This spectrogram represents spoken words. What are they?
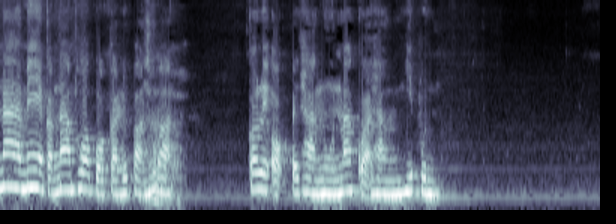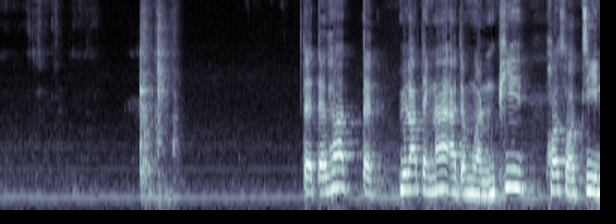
หน้าแม่กับหน้าพ่อบวกกันหรือเปล่าหรือว่า ก็เลยออกไปทางนู้นมากกว่าทางญี่ปุ่น แต่แต่ถ้าแต่เวลาแต่งหน้าอาจจะเหมือนพี่พอสอจีน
